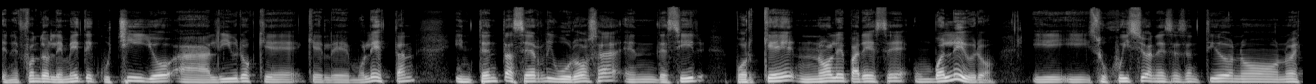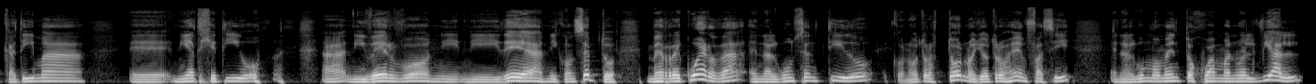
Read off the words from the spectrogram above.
en el fondo le mete cuchillo a libros que, que le molestan, intenta ser rigurosa en decir por qué no le parece un buen libro. Y, y su juicio en ese sentido no, no escatima eh, ni adjetivo, ah, ni verbos, ni, ni ideas, ni conceptos. Me recuerda en algún sentido, con otros tonos y otros énfasis, en algún momento Juan Manuel Vial,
